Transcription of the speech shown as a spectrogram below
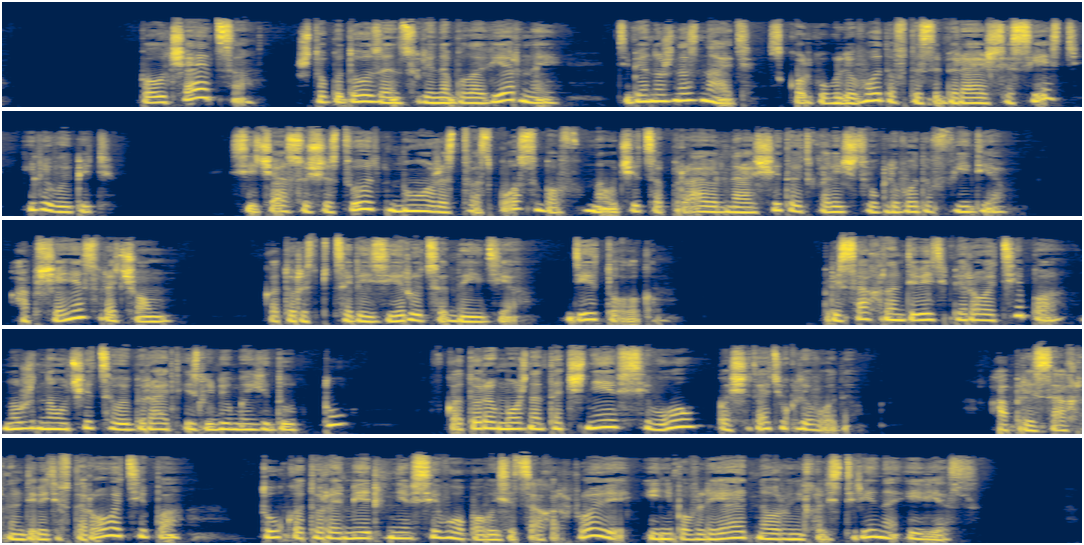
Получается, чтобы доза инсулина была верной, тебе нужно знать, сколько углеводов ты собираешься съесть или выпить. Сейчас существует множество способов научиться правильно рассчитывать количество углеводов в еде. Общение с врачом, который специализируется на еде, диетологом. При сахарном диабете первого типа нужно научиться выбирать из любимой еды ту, в которой можно точнее всего посчитать углеводы. А при сахарном диабете второго типа – ту, которая медленнее всего повысит сахар крови и не повлияет на уровень холестерина и вес.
